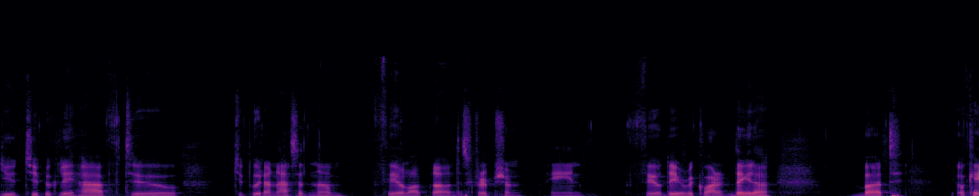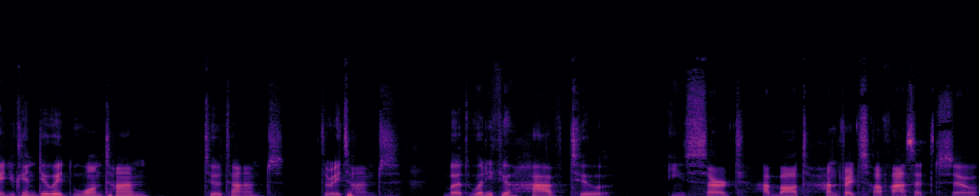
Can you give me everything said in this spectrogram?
You typically have to to put an asset num, fill up the description, and fill the required data. But okay, you can do it one time, two times, three times. But what if you have to insert about hundreds of assets? So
